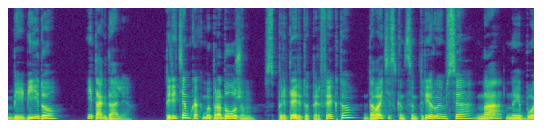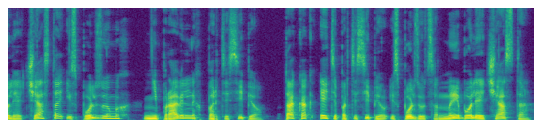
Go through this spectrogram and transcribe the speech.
vivido и так далее. Перед тем, как мы продолжим с претерито перфекто, давайте сконцентрируемся на наиболее часто используемых неправильных партисипио. Так как эти партисипио используются наиболее часто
